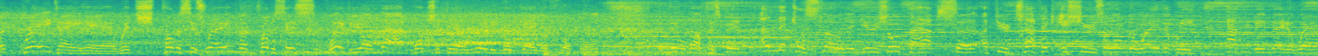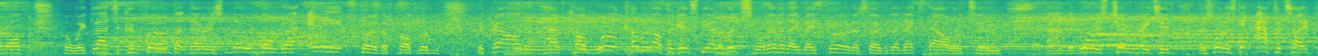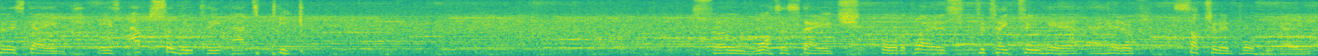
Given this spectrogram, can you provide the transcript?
a grey day here, which promises rain, but promises way beyond that what should be a really good game of football. The build-up has been a little slower than usual, perhaps uh, a few traffic issues along the way that we haven't been made aware of, but we're glad to confirm that there is no longer any further problem. The crowd have come well covered up against the elements, whatever they may throw at us over the next hour or two, and the noise generated, as well as the appetite for this game, is absolutely at peak. So what a stage for the players to take to here ahead of such an important game.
